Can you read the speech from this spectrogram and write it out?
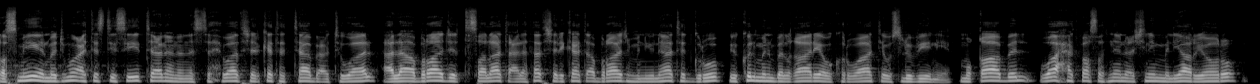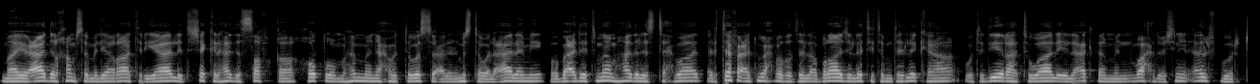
رسميا مجموعة اس تي سي تعلن عن استحواذ شركتها التابعة توال على أبراج اتصالات على ثلاث شركات أبراج من يونايتد جروب في كل من بلغاريا وكرواتيا وسلوفينيا مقابل 1.22 مليار يورو ما يعادل 5 مليارات ريال لتشكل هذه الصفقة خطوة مهمة نحو التوسع على المستوى العالمي. وبعد إتمام هذا الاستحواذ ارتفعت محفظة الأبراج التي تمتلكها وتديرها توال إلى أكثر من 21 ألف برج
